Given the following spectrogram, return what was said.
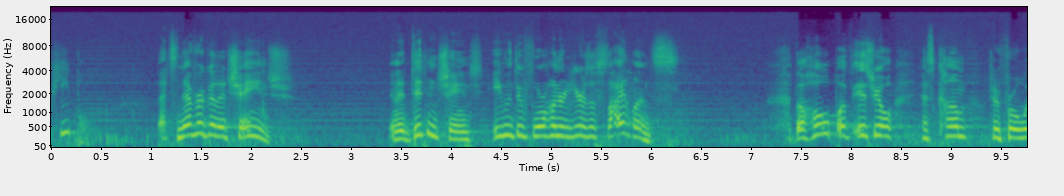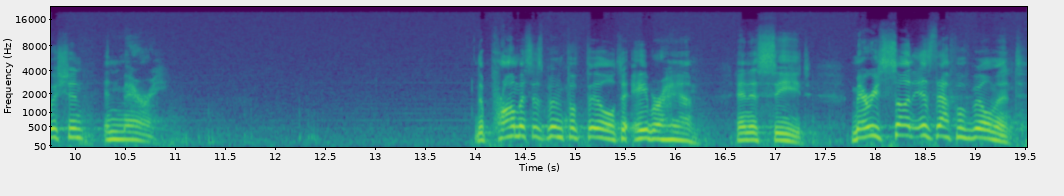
people. That's never going to change. And it didn't change even through 400 years of silence. The hope of Israel has come to fruition in Mary. The promise has been fulfilled to Abraham and his seed. Mary's son is that fulfillment.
